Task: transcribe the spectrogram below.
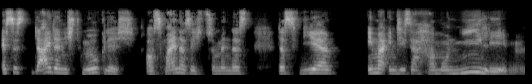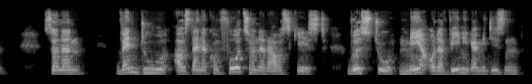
es ist leider nicht möglich, aus meiner Sicht zumindest, dass wir immer in dieser Harmonie leben, sondern wenn du aus deiner Komfortzone rausgehst, wirst du mehr oder weniger mit diesen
